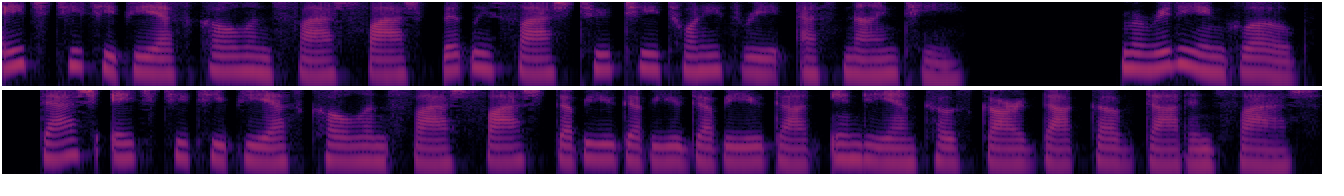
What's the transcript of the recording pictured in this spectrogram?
https colon slash slash bit.ly slash 2t23s9t. Meridian Globe, https colon slash slash www.indianacoastguard.gov.in slash.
